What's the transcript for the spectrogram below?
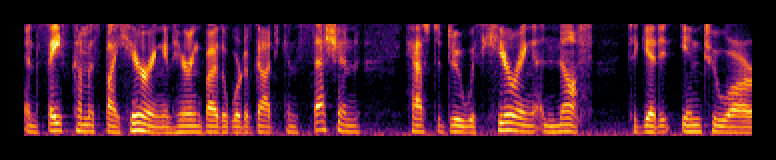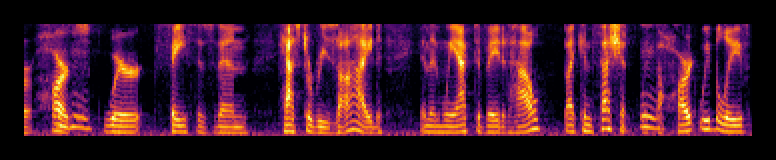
and faith cometh by hearing, and hearing by the word of God. Confession has to do with hearing enough to get it into our hearts, mm-hmm. where faith is then has to reside, and then we activate it how? By confession. With mm. the heart we believe,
